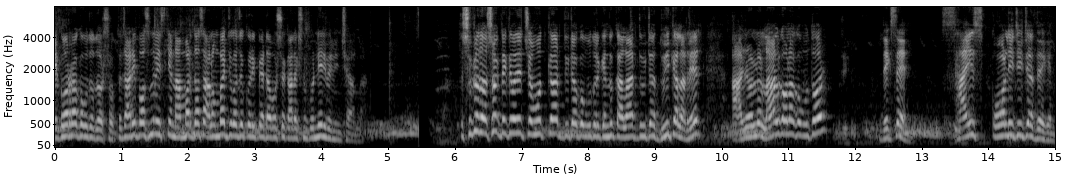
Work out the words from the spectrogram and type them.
এই গররা কবুতর দর্শক। তো যারই পছন্দ স্ক্রিন নাম্বার দশ আলম ভাই যোগাযোগ করে পেট অবশ্যই কালেকশন করে নিয়ে নেবেন ইনশাআল্লাহ। তো সুপ্রিয় দর্শক দেখতে পাচ্ছি চমৎকার দুইটা কবুতর কিন্তু কালার দুইটা দুই কালারের আর হলো লাল গলা কবুতর। দেখছেন? সাইজ কোয়ালিটিটা দেখেন।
